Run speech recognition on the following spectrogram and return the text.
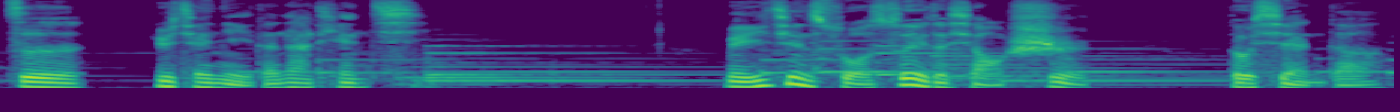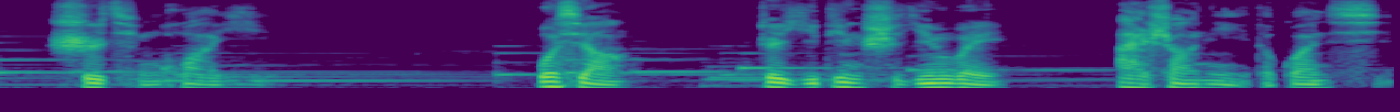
自遇见你的那天起每一件琐碎的小事都显得诗情画意。我想这一定是因为爱上你的关系。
